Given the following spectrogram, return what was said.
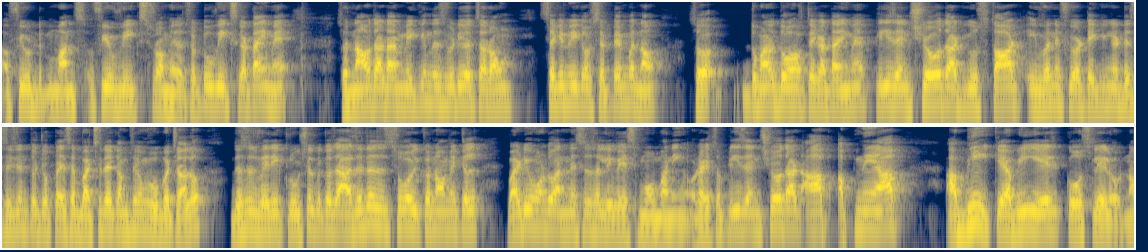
a few months, a few weeks from here. So two weeks ka time hai. So now that I'm making this video, it's around second week of now. So तुम्हारा दो हफ़्ते का टाइम है please ensure that you start even if you are taking a decision तो जो पैसे बच रहे कम से कम वो बचा लो this is very crucial because as it is so economical why do want to unnecessarily waste more money right so please ensure that आप अपने आप अभी के अभी ये कोर्स ले लो ना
